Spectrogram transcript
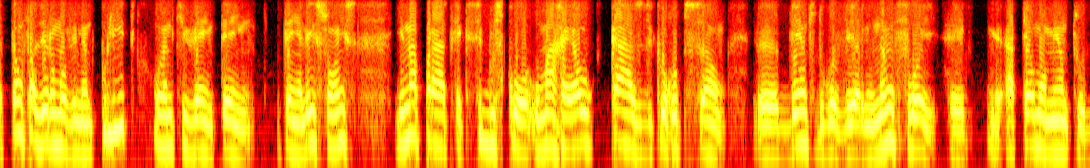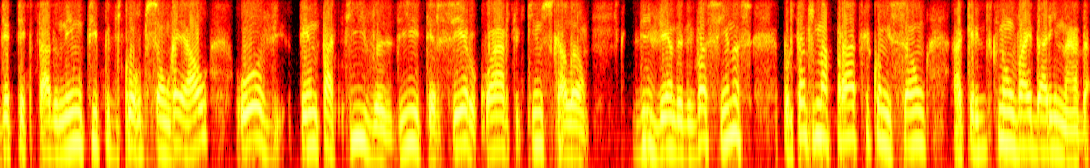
estão fazendo um movimento político, o ano que vem tem tem eleições, e na prática que se buscou uma real caso de corrupção eh, dentro do governo, não foi eh, até o momento detectado nenhum tipo de corrupção real, houve tentativas de terceiro, quarto e quinto escalão de venda de vacinas, portanto, na prática, a comissão acredito que não vai dar em nada.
